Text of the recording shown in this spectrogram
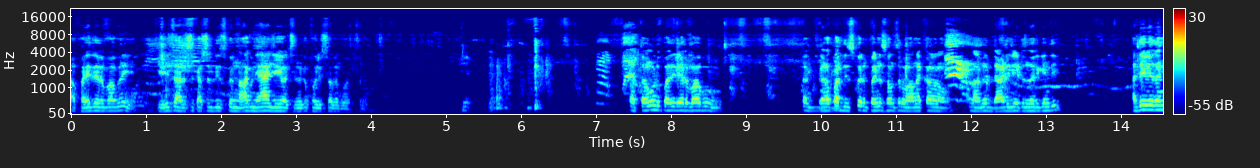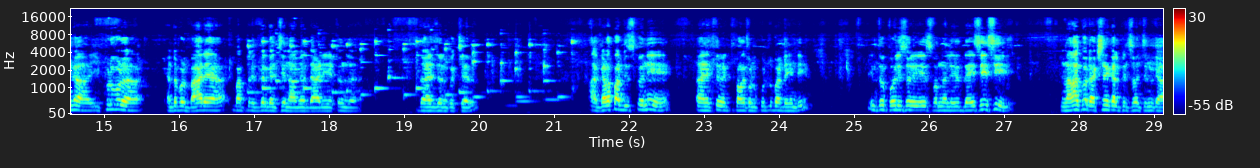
ఆ పైదేరు బాబుని ఏది అరెస్ట్ కష్టం తీసుకొని నాకు న్యాయం చేయవలసిందిగా పోలీసు వాళ్ళని కోరుతున్నాను మా తమ్ముడు పదివేల బాబు గడప తీసుకొని పోయిన సంవత్సరం వానాకాలం నా మీద దాడి చేయడం జరిగింది. అదేవిధంగా ఇప్పుడు కూడా వెంటబడి భార్య భర్తలు ఇద్దరు కలిసి నా మీద దాడి చేయడం దాడి జనికి వచ్చారు. ఆ గడప తీసుకొని ఆయన ఎత్తున పదకొండు కుట్లు పడ్డాయండి. ఇంత పోలీసులు ఏ స్పందన లేదు. దయచేసి నాకు రక్షణ కల్పించవచ్చిందిగా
